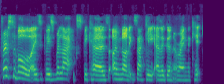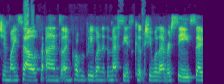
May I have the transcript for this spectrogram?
first of all, I suppose relax because I'm not exactly elegant around the kitchen myself, and I'm probably one of the messiest cooks you will ever see. So,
